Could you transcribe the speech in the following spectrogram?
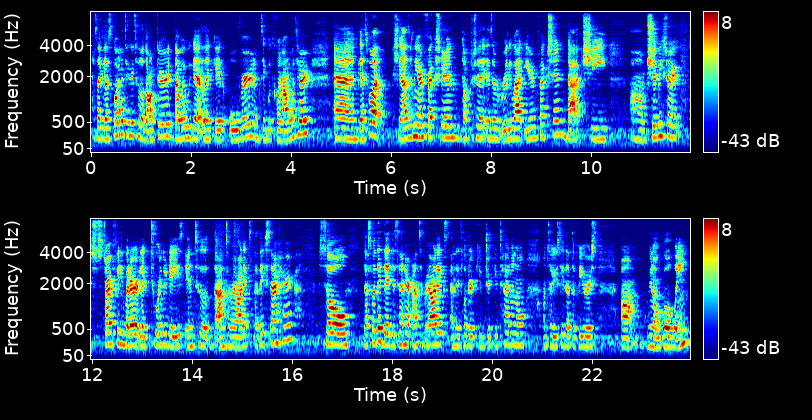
I was like let's go ahead and take her to the doctor. That way we get like it over and see what's going on with her. And guess what? She has an ear infection. Doctor said it is a really bad ear infection that she um, should be start start feeling better like two or three days into the antibiotics that they sent her. So that's what they did. They sent her antibiotics and they told her keep drinking tylenol until you see that the fevers um you know go away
